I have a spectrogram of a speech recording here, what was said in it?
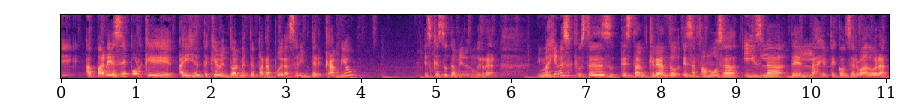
eh, aparece porque hay gente que eventualmente para poder hacer intercambio es que esto también es muy real. Imagínense que ustedes están creando esa famosa isla de la gente conservadora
